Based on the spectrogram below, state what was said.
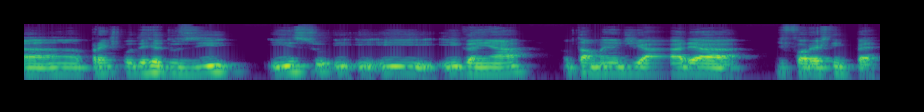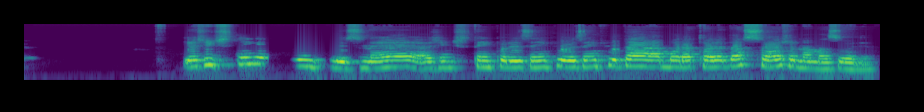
uh, ah, para a gente poder reduzir isso e, e, e ganhar o tamanho de área de floresta em pé. E a gente tem exemplos, né? A gente tem, por exemplo, o exemplo da moratória da soja na Amazônia,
